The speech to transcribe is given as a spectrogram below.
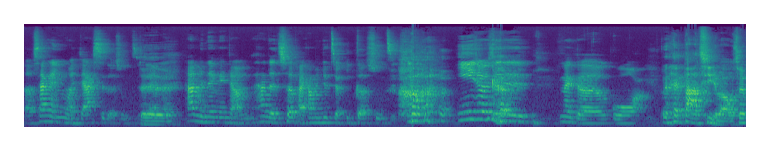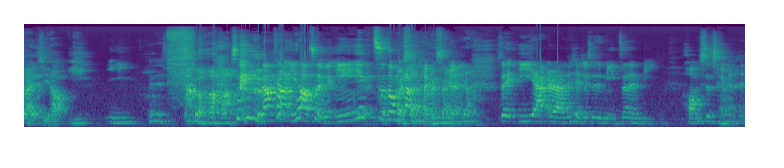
呃三个英文加四个数字。对对对。他们那边讲，他的车牌上面就只有一个数字，一就是那个国王。不 太霸气了吧？我车牌是几号？一。一，所以你知道看到一号车，你一自动让很远。所以一呀、二啊那些，就是你真的离皇室成员很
